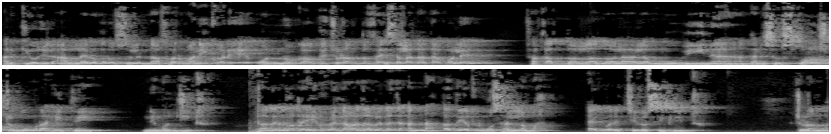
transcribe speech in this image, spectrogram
আর কেউ যদি আল্লাহ এবং রসুলের নাফরমানি করে, অন্য কাউকে চূড়ান্ত ফাইসাল্লা দাতা বলে মুবিনা, তাহলে সুস্পষ্ট নিমজ্জিত। তাদের কথা নেওয়া যাবে না যে একবারে চূড়ান্ত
